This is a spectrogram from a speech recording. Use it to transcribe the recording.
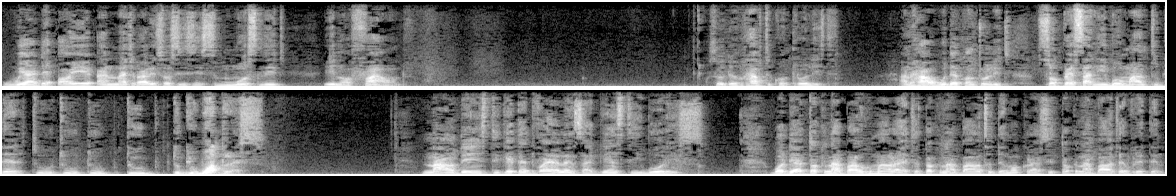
where the oil and natural resources is mostly, you know, found. So they have to control it. And how would they control it? Suppress an Igbo man to the to to to to to be worthless. Now they instigated violence against the Igbo race. But they are talking about human rights, they're talking about democracy, talking about everything.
